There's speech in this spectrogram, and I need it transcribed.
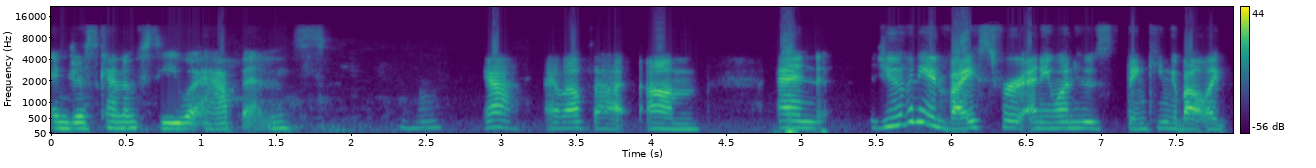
and just kind of see what happens. Mm-hmm. Yeah, I love that. Um, and do you have any advice for anyone who's thinking about like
